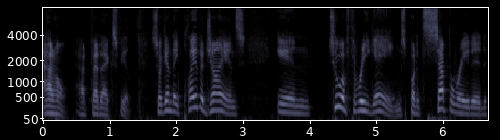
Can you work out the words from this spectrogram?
At home, at FedEx Field. So again, they play the Giants in two of three games, but it's separated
